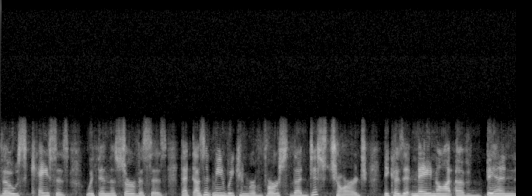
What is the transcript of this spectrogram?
those cases within the services. That doesn't mean we can reverse the discharge because it may not have been,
